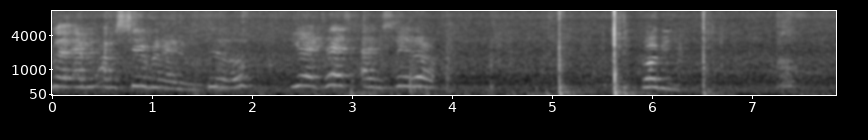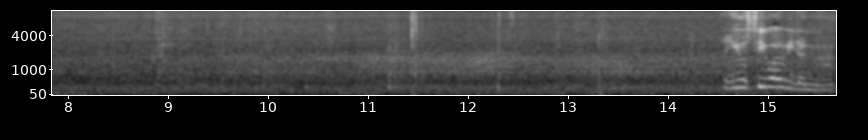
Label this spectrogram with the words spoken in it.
But I'm, I'm it anyway. No, you had this and stood up. Robbie. You'll see why we done that.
